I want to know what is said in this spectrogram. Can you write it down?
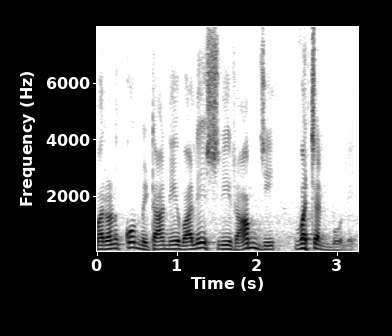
मरण को मिटाने वाले श्री राम जी वचन बोले।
